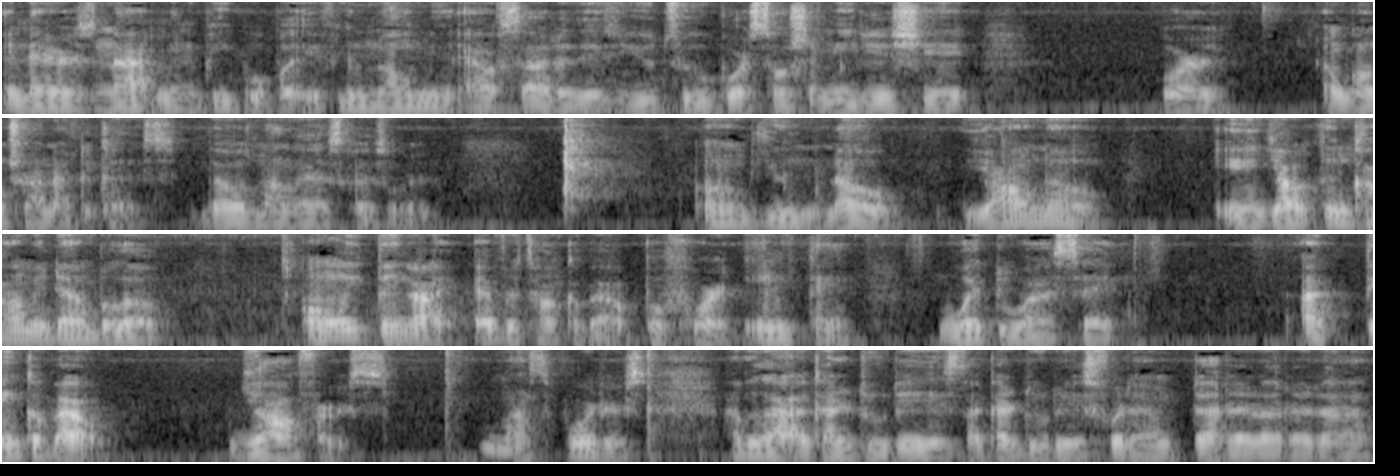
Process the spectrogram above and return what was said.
and there's not many people, but if you know me outside of this YouTube or social media shit, or I'm gonna try not to cuss. That was my last cuss word. Um, you know, y'all know, and y'all can comment down below. Only thing I ever talk about before anything, what do I say? I think about y'all first my supporters. I'd be like, I gotta do this, I gotta do this for them, da da da da da.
